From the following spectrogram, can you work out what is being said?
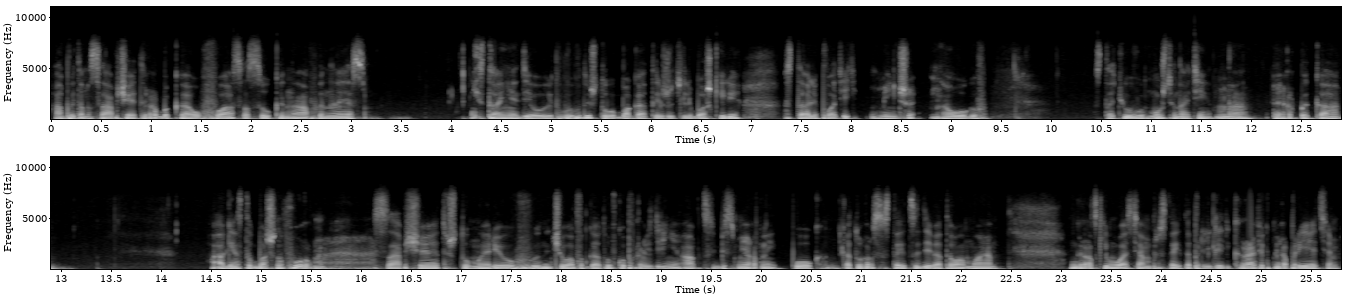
Об этом сообщает РБК УФА со ссылкой на ФНС. Издание делает выводы, что богатые жители Башкирии стали платить меньше налогов. Статью вы можете найти на РБК. Агентство Башинформ сообщает, что мэрия Уфы начала подготовку проведения акции «Бессмертный полк», которая состоится 9 мая. Городским властям предстоит определить график мероприятия.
